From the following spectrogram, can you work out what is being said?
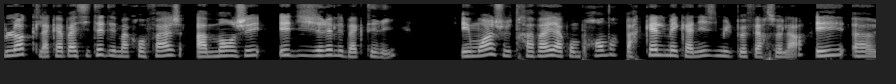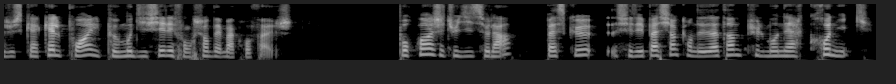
bloque la capacité des macrophages à manger et digérer les bactéries, et moi, je travaille à comprendre par quel mécanisme il peut faire cela et euh, jusqu'à quel point il peut modifier les fonctions des macrophages. Pourquoi j'étudie cela? Parce que chez des patients qui ont des atteintes pulmonaires chroniques,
